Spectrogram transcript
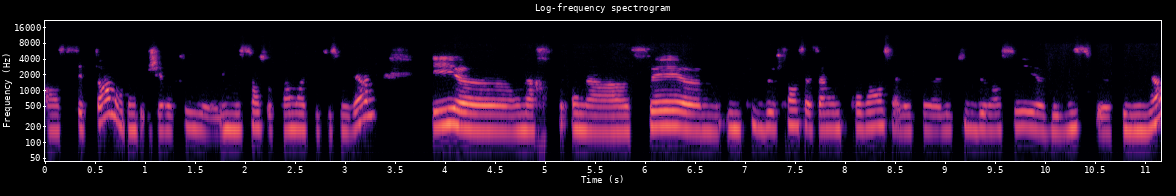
en septembre, donc j'ai repris une licence au plein mois de Auvergne. Et euh, on, a, on a fait euh, une Coupe de France à Salon de Provence avec euh, l'équipe de lancer de disques féminin.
